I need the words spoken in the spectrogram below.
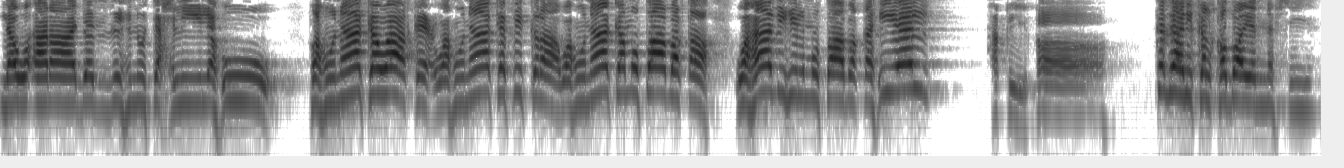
لو أراد الذهن تحليله فهناك واقع وهناك فكرة وهناك مطابقة. وهذه المطابقة هي الحقيقة. كذلك القضايا النفسية.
